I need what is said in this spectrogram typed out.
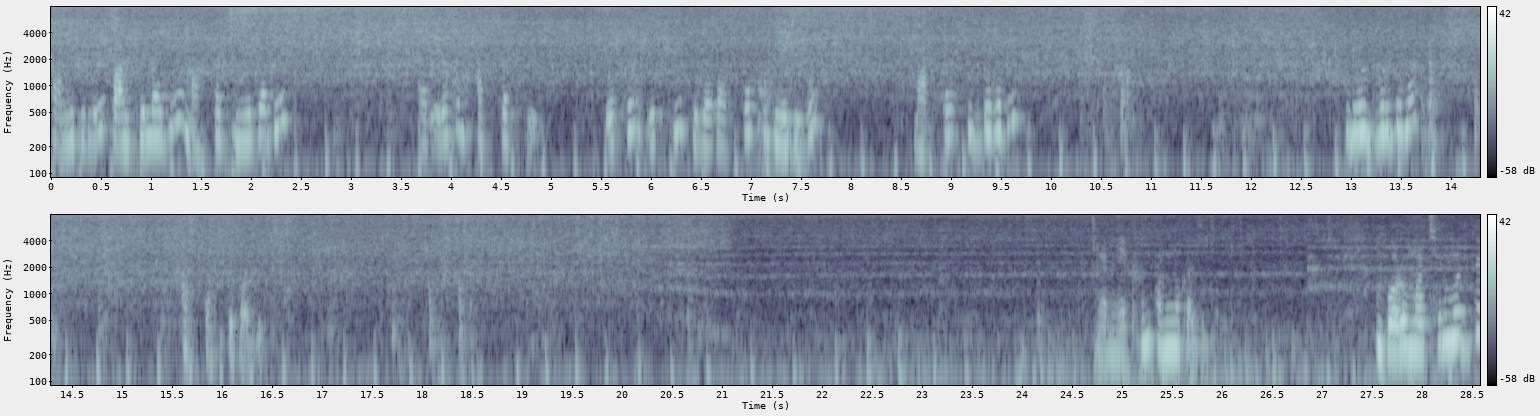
পানি দিলে পাঞ্চে লাগে মাছটা ভেঙে যাবে, আর এরকম আস্তে আস্তে যখন একটু চুলার আস্তে ফুটিয়ে দিব। মাছটাও সিদ্ধ হবে। পুড়েও ধরবে না। আস্তে আস্তে হবে। আমি এখন অন্য কাজে যাই। বড় মাছের মধ্যে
